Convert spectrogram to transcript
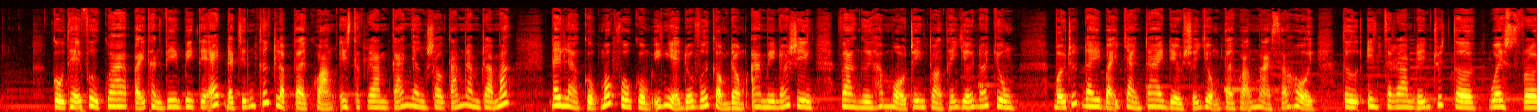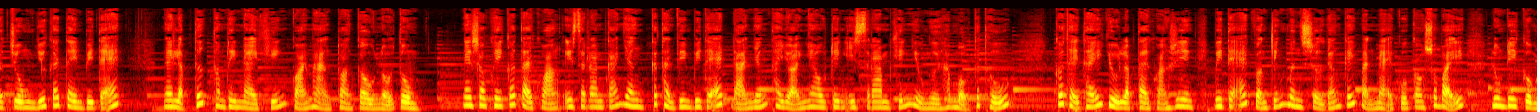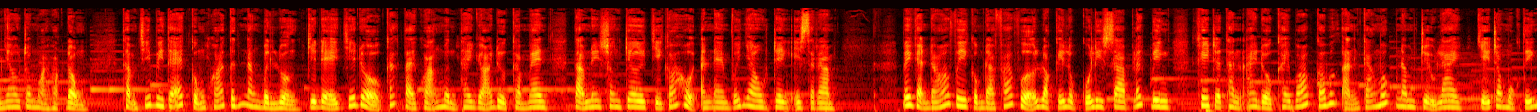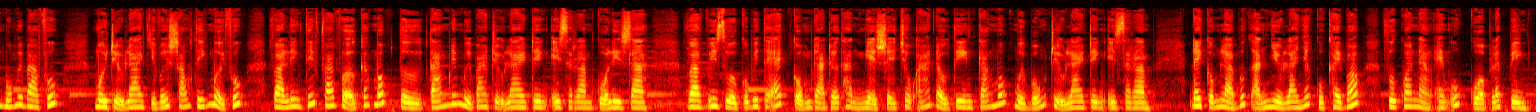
Cụ thể vừa qua, 7 thành viên BTS đã chính thức lập tài khoản Instagram cá nhân sau 8 năm ra mắt. Đây là cột mốc vô cùng ý nghĩa đối với cộng đồng ARMY nói riêng và người hâm mộ trên toàn thế giới nói chung. Bởi trước đây, 7 chàng trai đều sử dụng tài khoản mạng xã hội từ Instagram đến Twitter, Weverse chung dưới cái tên BTS. Ngay lập tức, thông tin này khiến cõi mạng toàn cầu nổi tung. Ngay sau khi có tài khoản Instagram cá nhân, các thành viên BTS đã nhấn theo dõi nhau trên Instagram khiến nhiều người hâm mộ thích thú. Có thể thấy dù lập tài khoản riêng, BTS vẫn chứng minh sự gắn kết mạnh mẽ của con số 7, luôn đi cùng nhau trong mọi hoạt động. Thậm chí BTS cũng khóa tính năng bình luận chỉ để chế độ các tài khoản mình theo dõi được comment, tạo nên sân chơi chỉ có hội anh em với nhau trên Instagram. Bên cạnh đó, Vi cũng đã phá vỡ loạt kỷ lục của Lisa Blackpink khi trở thành idol K-pop có bức ảnh cán mốc 5 triệu like chỉ trong 1 tiếng 43 phút, 10 triệu like chỉ với 6 tiếng 10 phút và liên tiếp phá vỡ các mốc từ 8 đến 13 triệu like trên Instagram của Lisa. Và visual của BTS cũng đã trở thành nghệ sĩ châu Á đầu tiên cán mốc 14 triệu like trên Instagram. Đây cũng là bức ảnh nhiều like nhất của K-pop, vượt qua nàng em út của Blackpink.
